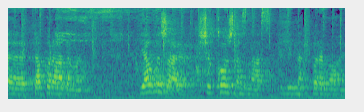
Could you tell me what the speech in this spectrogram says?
е, та порадами. Я вважаю, що кожна з нас гідна перемоги.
